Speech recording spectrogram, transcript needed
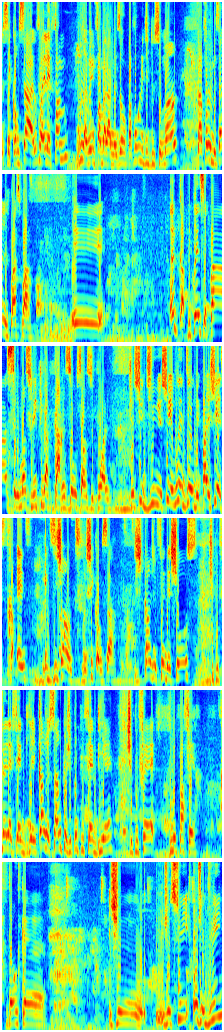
c'est comme ça. Vous voyez, les femmes, vous avez une femme à la maison, parfois vous lui dites doucement, parfois le message ne passe pas. Et un capitaine, c'est pas seulement celui qui va caresser au sens du poil. Je suis dur, je suis, je vous ai dit au départ, je suis exigeante. Je suis comme ça. Quand je fais des choses, je préfère les faire bien. Quand je sens que je peux plus faire bien, je préfère ne pas faire. Donc, euh, je, je suis aujourd'hui,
